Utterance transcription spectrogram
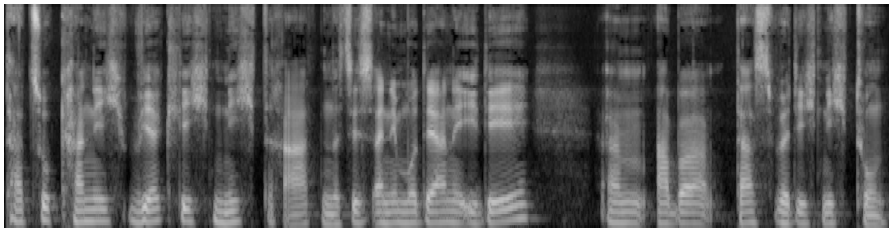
dazu kann ich wirklich nicht raten. Das ist eine moderne Idee, ähm, aber das würde ich nicht tun.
